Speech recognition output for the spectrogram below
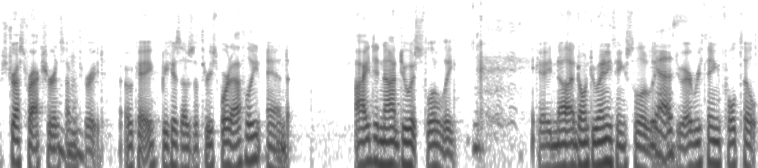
stress fracture in 7th Mhm. grade. Okay, because I was a three sport athlete, and I did not do it slowly. okay, no, I don't do anything slowly. Yes. I do everything full tilt.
